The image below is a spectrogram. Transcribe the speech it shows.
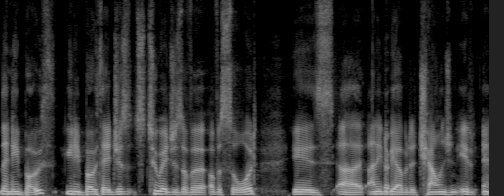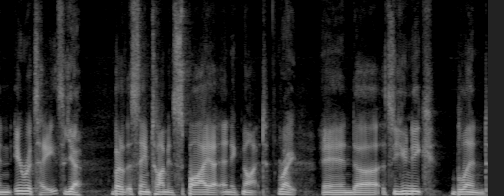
They need both. You need both edges. It's two edges of a of a sword. Is uh, I need to be able to challenge and, ir- and irritate Yeah. but at the same time inspire and ignite. Right. And uh, it's a unique blend.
